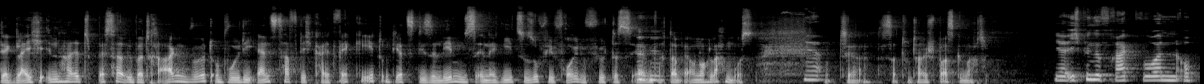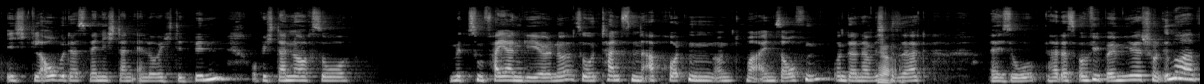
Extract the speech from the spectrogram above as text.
der gleiche Inhalt besser übertragen wird, obwohl die Ernsthaftigkeit weggeht und jetzt diese Lebensenergie zu so viel Freude führt, dass er mhm. einfach dabei auch noch lachen muss. Ja. Und ja, das hat total Spaß gemacht. Ja, ich bin gefragt worden, ob ich glaube, dass wenn ich dann erleuchtet bin, ob ich dann noch so mit zum Feiern gehe, ne? So tanzen, abhotten und mal einen saufen. Und dann habe ich ja. gesagt, also, da das irgendwie bei mir schon immer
